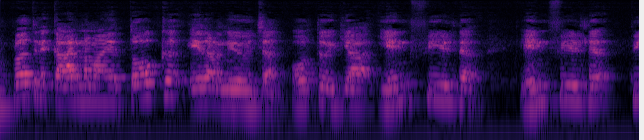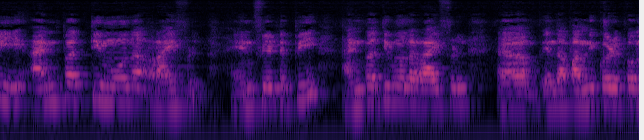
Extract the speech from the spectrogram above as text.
വിപ്ലവത്തിന് കാരണമായ തോക്ക് ഏതാണെന്ന് ചോദിച്ചാൽ ഓർത്തു വെക്കുക എൻഫീൽഡ് എൻഫീൽഡ് പി അൻപത്തിമൂന്ന് റൈഫിൾ എൻഫീൽഡ് പി അൻപത്തിമൂന്ന് റൈഫിൾ എന്താ പന്നിക്കൊഴുപ്പും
